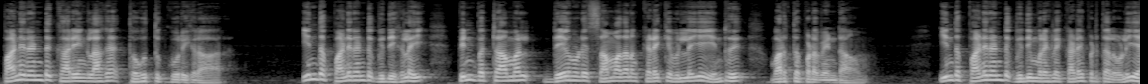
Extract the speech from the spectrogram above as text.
பனிரெண்டு காரியங்களாக தொகுத்து கூறுகிறார். இந்த பனிரெண்டு விதிகளை பின்பற்றாமல் தேவனுடைய சமாதானம் கிடைக்கவில்லையே என்று வருத்தப்பட வேண்டாம். இந்த பனிரெண்டு விதிமுறைகளை கடைபிடித்தால் ஒழிய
